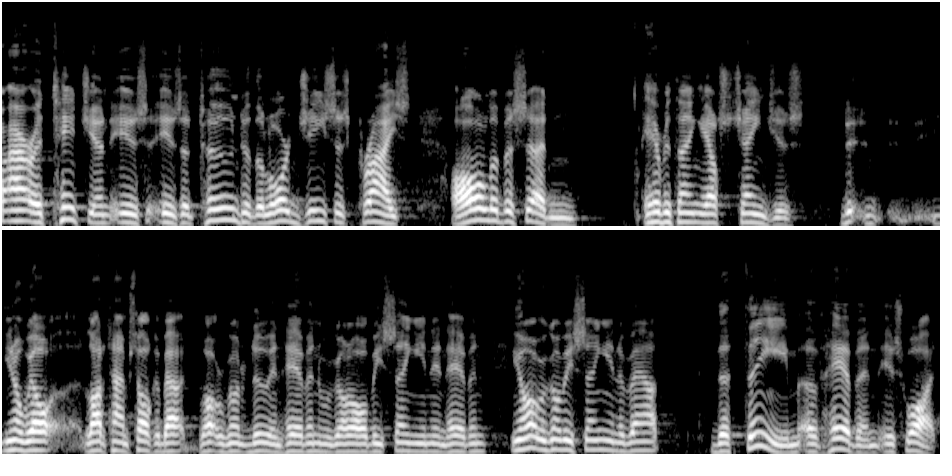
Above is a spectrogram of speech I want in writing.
our attention is, is attuned to the Lord Jesus Christ, all of a sudden, everything else changes. You know, we all a lot of times talk about what we're going to do in heaven. We're going to all be singing in heaven. You know what we're going to be singing about? The theme of heaven is what?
